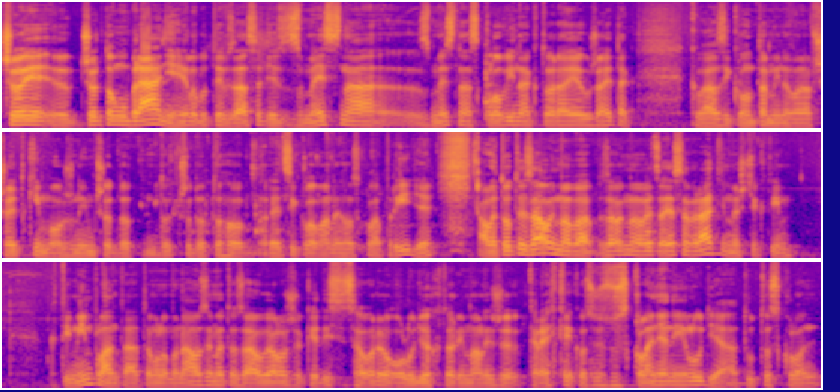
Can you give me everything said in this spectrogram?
čo, je, čo tomu bráni, hej? lebo to je v zásade zmesná, zmesná sklovina, ktorá je už aj tak kvázi kontaminovaná všetkým možným, čo do, do, čo do toho recyklovaného skla príde. Ale toto je zaujímavá, zaujímavá vec a ja sa vrátim ešte k tým, k tým implantátom, lebo naozaj ma to zaujalo, že kedy si sa hovorilo o ľuďoch, ktorí mali že krehké kosti, že sú sklenení ľudia a túto sklo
